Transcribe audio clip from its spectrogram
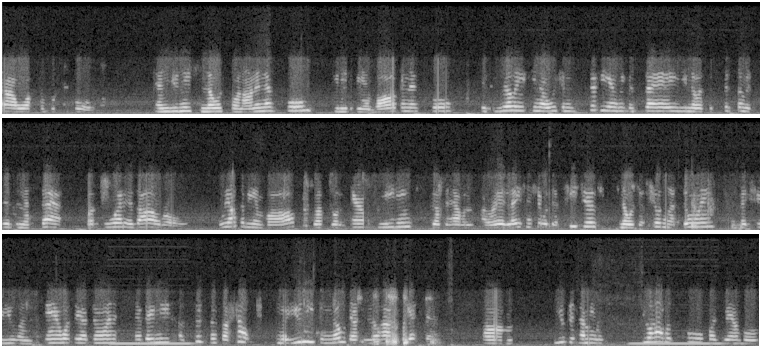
child walks into school. And you need to know what's going on in that school. You need to be involved in that school. It's really, you know, we can sit here and we can say, you know, it's a system, it's this and it's that, but what is our role? We have to be involved. We have to go to parent meetings. you have to have a, a relationship with the teachers, know what the children are doing, make sure you understand what they are doing. If they need assistance or help, you know, you need to know that and know how to get them. Um, you can, I mean, you'll have a school, for example,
